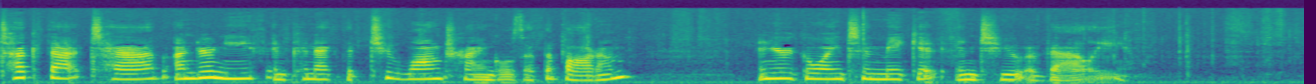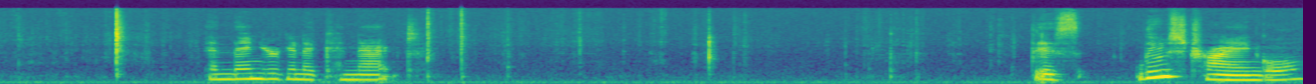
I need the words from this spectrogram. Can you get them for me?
tuck that tab underneath and connect the two long triangles at the bottom. And you're going to make it into a valley. And then you're going to connect this loose triangle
